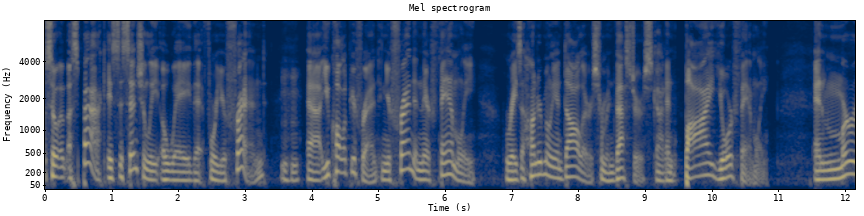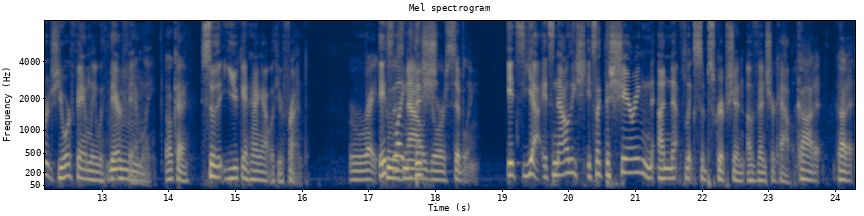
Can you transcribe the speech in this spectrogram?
So a SPAC is essentially a way that for your friend, uh, you call up your friend, and your friend and their family raise hundred million dollars from investors and buy your family and merge your family with their mm. family Okay. so that you can hang out with your friend. Right. It's Who is like now sh- your sibling? It's yeah, it's now the sh- it's like the sharing a Netflix subscription of venture capital. Got it. Got it.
